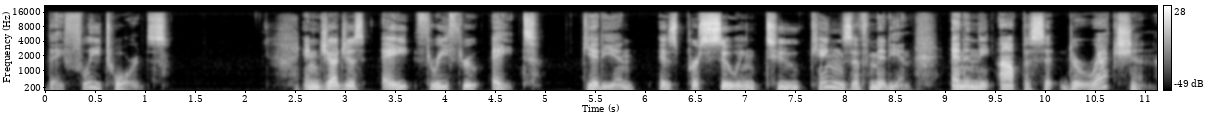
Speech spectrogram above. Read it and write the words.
they flee towards. In Judges 8 3 through 8, Gideon is pursuing two kings of Midian, and in the opposite direction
